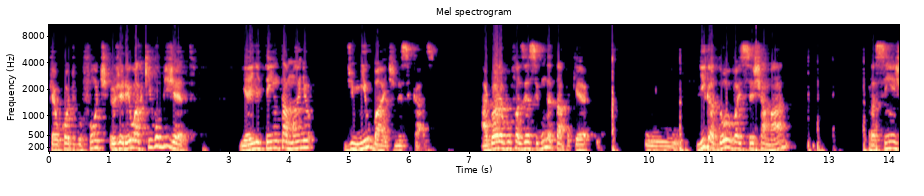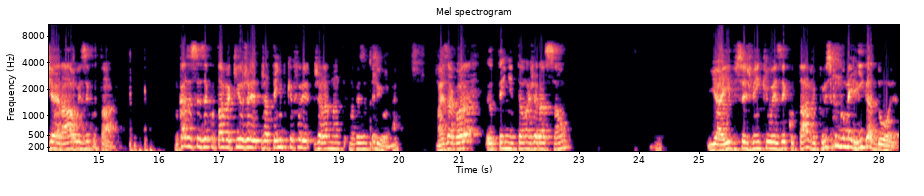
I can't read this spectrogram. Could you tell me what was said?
que é o código-fonte, eu gerei o arquivo objeto. E aí ele tem um tamanho de mil bytes nesse caso. Agora eu vou fazer a segunda etapa, que é o ligador vai ser chamado para assim gerar o executável. No caso, esse executável aqui eu já, já tenho porque foi gerado na, na vez anterior. Né? Mas agora eu tenho então a geração e aí vocês veem que o executável, por isso que o nome é ligador,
